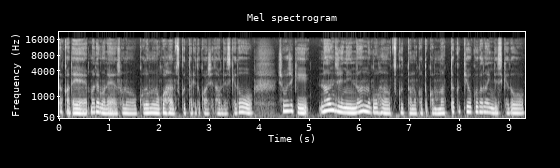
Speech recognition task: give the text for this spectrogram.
中でまあでもねその子供のご飯作ったりとかしてたんですけど正直何時に何のご飯を作ったのかとか全く記憶がないんですけど、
